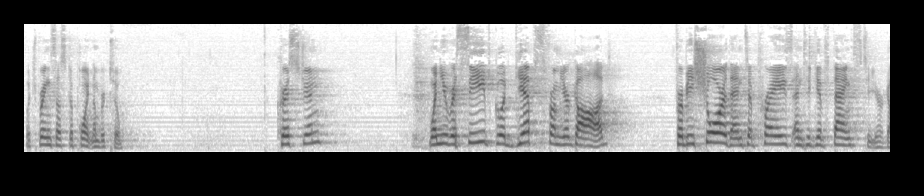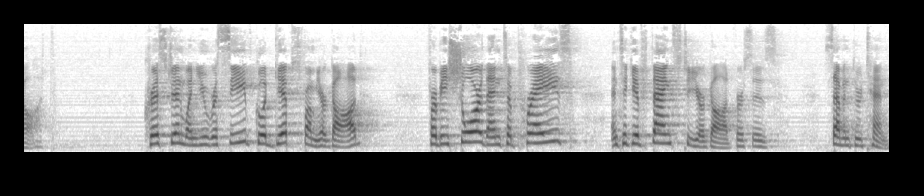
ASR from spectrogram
Which brings us to point number two. Christian, when you receive good gifts from your God, for be sure then to praise and to give thanks to your God. Christian, when you receive good gifts from your God, for be sure then to praise and to give thanks to your God. Verses 7 through 10.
